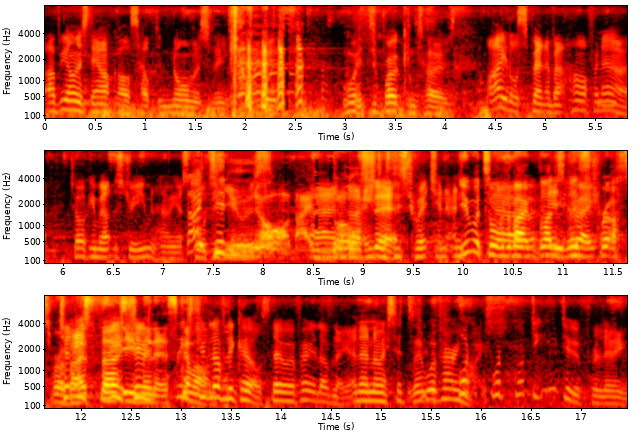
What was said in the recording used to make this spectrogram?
I'll be honest, the alcohol's helped enormously with, with the broken toes. Idol spent about half an hour talking about the stream and he has I 40 did viewers. not. That is and, Uh, he bullshit. does Twitch and, and, You were talking know, about bloody Liz. Truss for To about these- 30 these two, minutes. These Come two on. lovely girls, they were very lovely. And then I said, They were very what, nice. What, what do you do for a living?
